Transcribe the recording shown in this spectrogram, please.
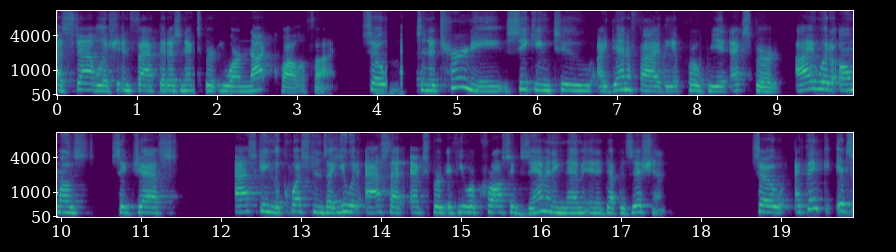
establish, in fact, that as an expert you are not qualified. So, mm-hmm. as an attorney seeking to identify the appropriate expert, I would almost suggest asking the questions that you would ask that expert if you were cross examining them in a deposition. So, I think it's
